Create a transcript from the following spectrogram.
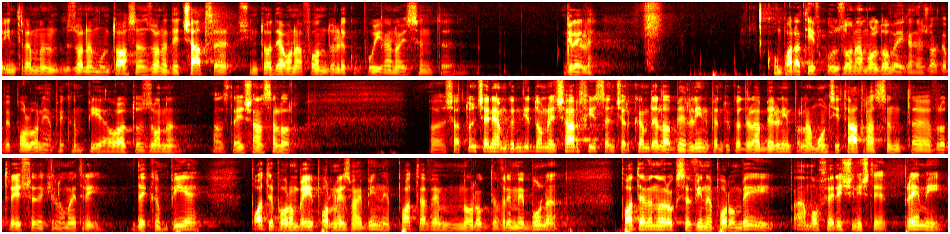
intrăm în zonă muntoasă, în zonă de ceață și întotdeauna fondurile cu pui la noi sunt grele. Comparativ cu zona Moldovei, care joacă pe Polonia, pe Câmpia, o altă zonă, asta e șansa lor. Uh, și atunci ne-am gândit, domnule, ce ar fi să încercăm de la Berlin, pentru că de la Berlin până la Munții Tatra sunt uh, vreo 300 de kilometri de câmpie, poate porumbeii pornesc mai bine, poate avem noroc de vreme bună, poate avem noroc să vină porumbeii, am oferit și niște premii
